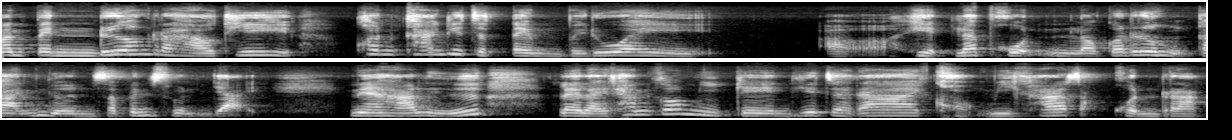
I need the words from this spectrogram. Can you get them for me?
มันเป็นเรื่องราวที่ค่อนข้างที่จะเต็มไปด้วย เหตุและผลแล้วก็เรื่องของการเงินซะเป็นส่วนใหญ่เนี่ยนะคะหรือหลาย ๆ ท่านก็มีเกณฑ์ที่จะได้ของมีค่าจากคนรัก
